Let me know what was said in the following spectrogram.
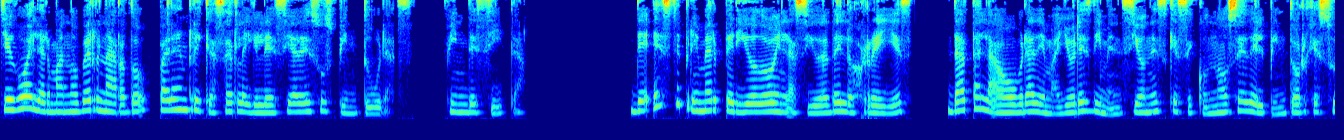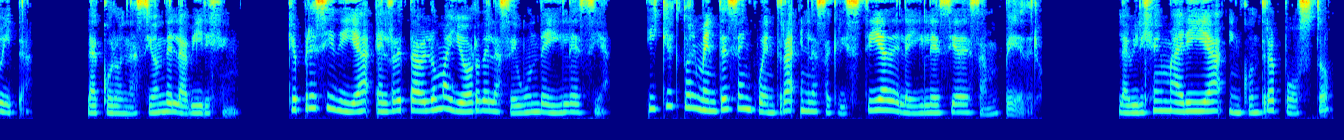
llegó el hermano Bernardo para enriquecer la iglesia de sus pinturas. Fin de cita. De este primer periodo en la ciudad de los reyes data la obra de mayores dimensiones que se conoce del pintor jesuita, la coronación de la Virgen, que presidía el retablo mayor de la segunda iglesia y que actualmente se encuentra en la sacristía de la iglesia de San Pedro. La Virgen María, en contraposto,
